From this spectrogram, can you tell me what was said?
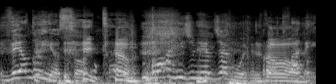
vendo isso. Então, ele morre de medo de agulha. Pronto, então, falei.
